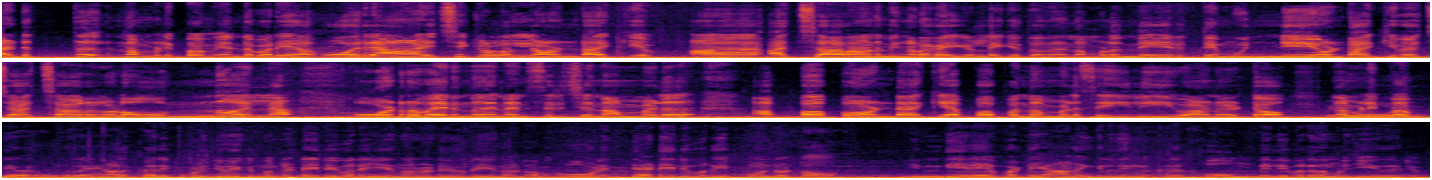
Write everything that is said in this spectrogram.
അടുത്ത് നമ്മളിപ്പം എന്താ പറയാ ഒരാഴ്ചക്കുള്ളിൽ ഉണ്ടാക്കിയ അച്ചാറാണ് നിങ്ങളുടെ കൈകളിലേക്ക് എത്തുന്നത്. നമ്മൾ നേരത്തെ മുന്നേ ഉണ്ടാക്കി വെച്ച അച്ചാറുകളോ ഒന്നുമല്ല ഓർഡർ വരുന്നതിനനുസരിച്ച് നമ്മൾ അപ്പപ്പം ഉണ്ടാക്കി അപ്പപ്പം നമ്മൾ സെയിൽ ചെയ്യുവാണ് കേട്ടോ. നമ്മളിപ്പം ആൾക്കാർ ഇപ്പോഴും ചോദിക്കുന്നുണ്ട് ഡെലിവറി ചെയ്യുന്നുണ്ട് ഡെലിവറി ചെയ്യുന്നുണ്ട്. നമുക്ക് ഓൾ ഇന്ത്യ ഡെലിവറി ഇപ്പോൾ ഉണ്ട് കേട്ടോ. ഇന്ത്യയിൽ എവിടെയാണെങ്കിലും നിങ്ങൾക്ക് ഹോം ഡെലിവറി നമ്മൾ ചെയ്തു തരും.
